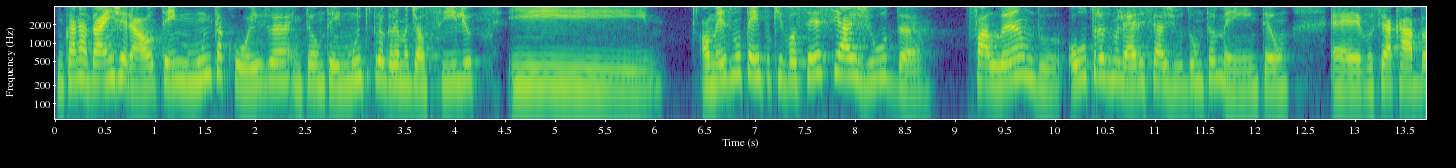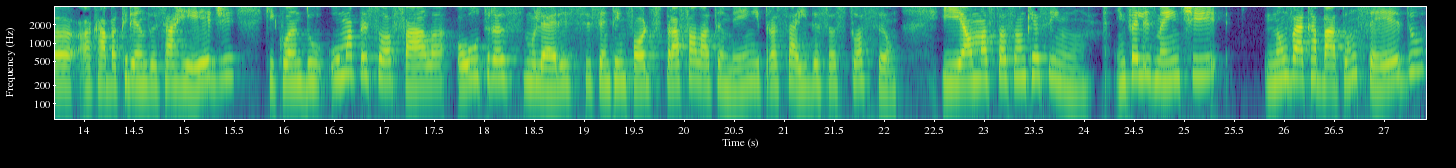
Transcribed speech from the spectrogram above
no Canadá em geral, tem muita coisa, então tem muito programa de auxílio e ao mesmo tempo que você se ajuda falando, outras mulheres se ajudam também. Então, é, você acaba, acaba criando essa rede que quando uma pessoa fala, outras mulheres se sentem fortes para falar também e para sair dessa situação. E é uma situação que, assim, infelizmente, não vai acabar tão cedo.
